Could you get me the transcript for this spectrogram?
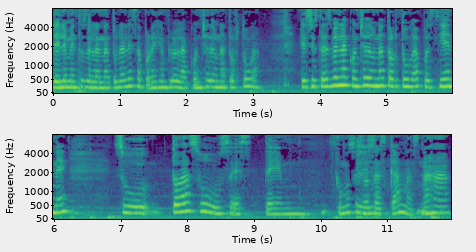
de elementos de la naturaleza, por ejemplo, la concha de una tortuga, que si ustedes ven la concha de una tortuga, pues tiene su todas sus este ¿cómo se llama? escamas. Ajá.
